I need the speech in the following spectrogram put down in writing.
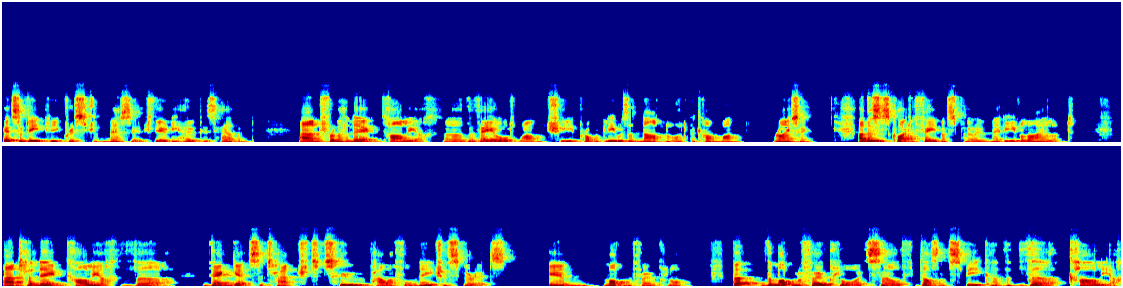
it's a deeply Christian message. The only hope is heaven. And from her name, Cailleach, uh, the veiled one, she probably was a nun or had become one, writing. And this is quite a famous poem in medieval Ireland. And her name, Cailleach Bhéarra, then gets attached to powerful nature spirits in modern folklore. But the modern folklore itself doesn't speak of the Cailleach.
